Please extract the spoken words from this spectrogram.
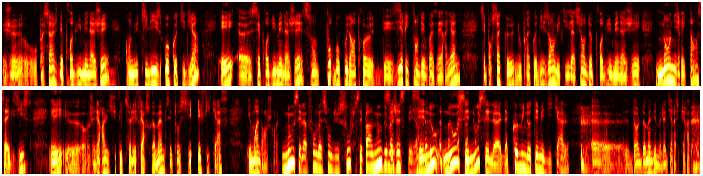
je, au passage, des produits ménagers qu'on utilise au quotidien, et euh, ces produits ménagers sont pour beaucoup d'entre eux des irritants des voies aériennes. C'est pour ça que nous préconisons l'utilisation de produits ménagers non irritants, ça existe, et euh, en général, il suffit de se les faire soi-même, c'est aussi efficace et moins dangereux. Nous, c'est la Fondation du Souffle, c'est pas un nous de majesté. Hein. C'est nous, nous, c'est nous, c'est la, la, communauté médicale euh, dans le domaine des maladies respiratoires.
